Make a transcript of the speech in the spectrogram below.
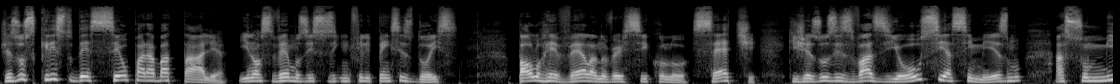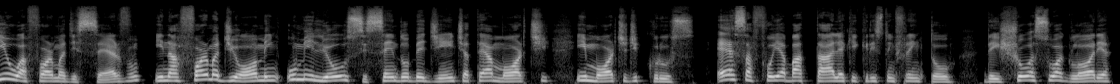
Jesus Cristo desceu para a batalha, e nós vemos isso em Filipenses 2. Paulo revela no versículo 7 que Jesus esvaziou-se a si mesmo, assumiu a forma de servo e, na forma de homem, humilhou-se, sendo obediente até a morte e morte de cruz. Essa foi a batalha que Cristo enfrentou. Deixou a sua glória,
